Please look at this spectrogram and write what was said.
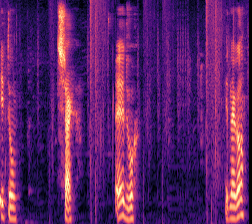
I tu. Trzech. E, dwóch. Jednego?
